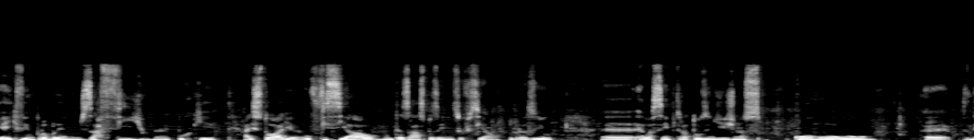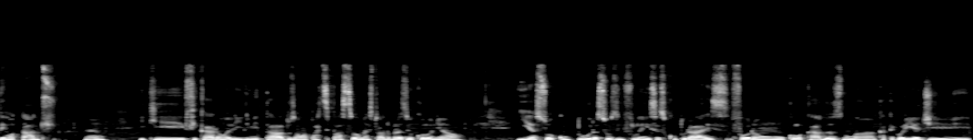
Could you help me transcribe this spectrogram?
E aí que vem um problema, um desafio, né? Porque a história oficial, muitas aspas aí nesse oficial do Brasil, é, ela sempre tratou os indígenas como é, derrotados, né? E que ficaram ali limitados a uma participação na história do Brasil colonial. E a sua cultura, suas influências culturais foram colocadas numa categoria de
